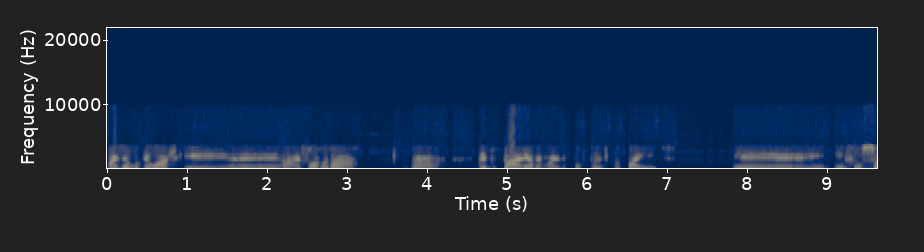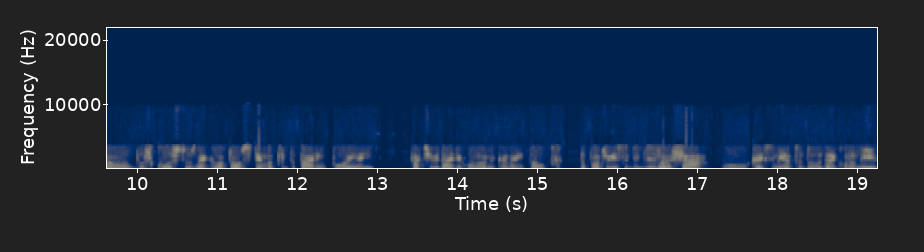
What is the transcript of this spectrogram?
Mas eu, eu acho que é, a reforma da, da tributária é mais importante para o país é, em, em, função dos custos né, que o atual sistema tributário impõe para a atividade econômica. Né? Então, do ponto de vista de deslanchar o crescimento do, da economia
